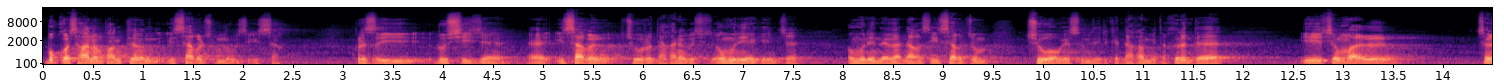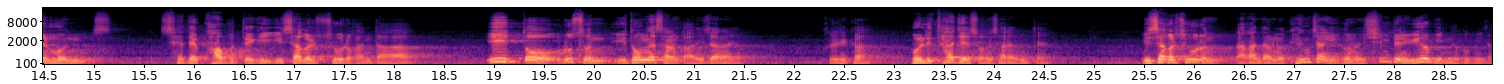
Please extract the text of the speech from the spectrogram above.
먹고 사는 방편은 이삭을 줍는 거죠. 이삭. 그래서 이 루시 이제 에, 이삭을 주우러 나가는 것이죠. 어머니에게 이제 어머니 내가 나가서 이삭을 좀 주워 오겠습니다. 이렇게 나갑니다. 그런데 이 정말 젊은 세대 과부댁이 이삭을 주우러 간다. 이또 루스는 이 동네 사람도 아니잖아요. 그러니까 멀리 타지에서 온 사람인데 이삭을 주우러 나간다는 건 굉장히 이거는 신변 위협이 있는 겁니다.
